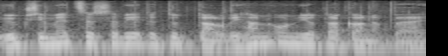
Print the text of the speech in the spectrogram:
Yksi metsässä vietetty talvihan on jo takana päin.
